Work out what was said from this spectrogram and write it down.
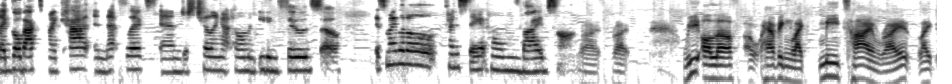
like go back to my cat and Netflix and just chilling at home and eating food. So it's my little kind of stay at home vibe song. Right, right. We all love uh, having like me time, right? Like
